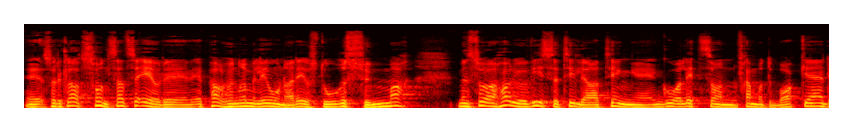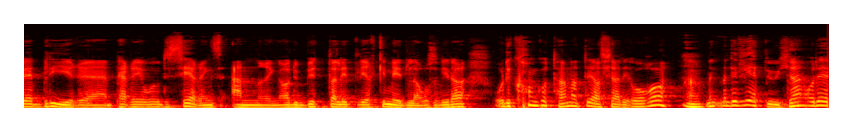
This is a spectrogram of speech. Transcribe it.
Eh, så det er klart, sånn sett så er jo det et par hundre millioner, det er jo store summer. Men så har det jo vist seg tidligere at ting eh, går litt sånn frem og tilbake. Det blir eh, periodiseringsendringer, du bytter litt virkemidler osv. Og, så og det kan godt hende at det har skjedd i år òg, ja. men, men, det vet vi jo ikke. Og det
